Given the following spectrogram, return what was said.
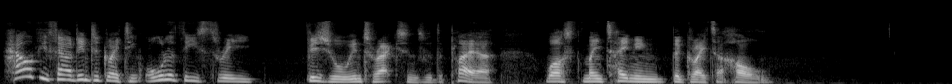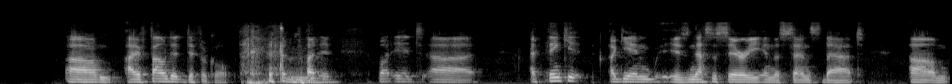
how have you found integrating all of these three visual interactions with the player whilst maintaining the greater whole? Um, I found it difficult, mm. but it, but it, uh, I think it again is necessary in the sense that um,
